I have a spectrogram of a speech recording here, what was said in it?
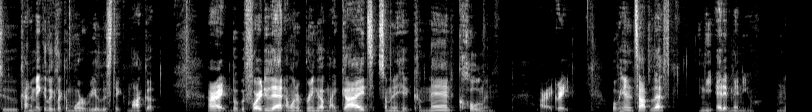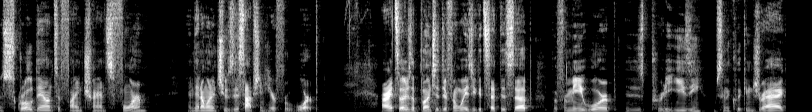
to kind of make it look like a more realistic mockup. All right, but before I do that, I want to bring up my guides. So I'm going to hit Command colon. All right, great. Over here in the top left, in the Edit menu, I'm going to scroll down to find Transform and then I want to choose this option here for warp. All right, so there's a bunch of different ways you could set this up, but for me, warp is pretty easy. I'm just going to click and drag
